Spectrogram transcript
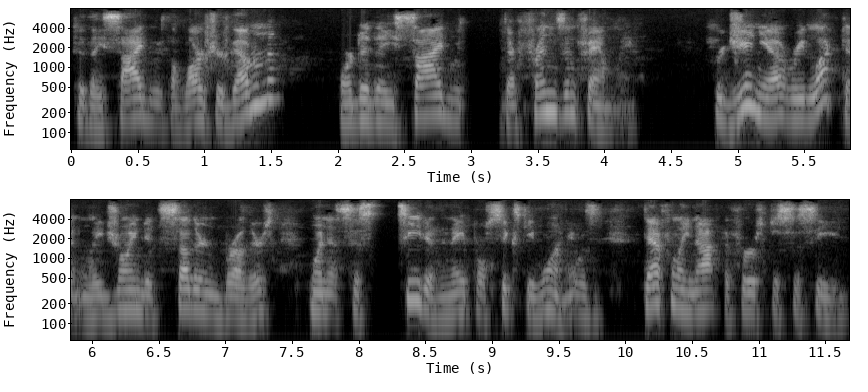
Do they side with the larger government or do they side with their friends and family? Virginia reluctantly joined its southern brothers when it seceded in April 61. It was definitely not the first to secede.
